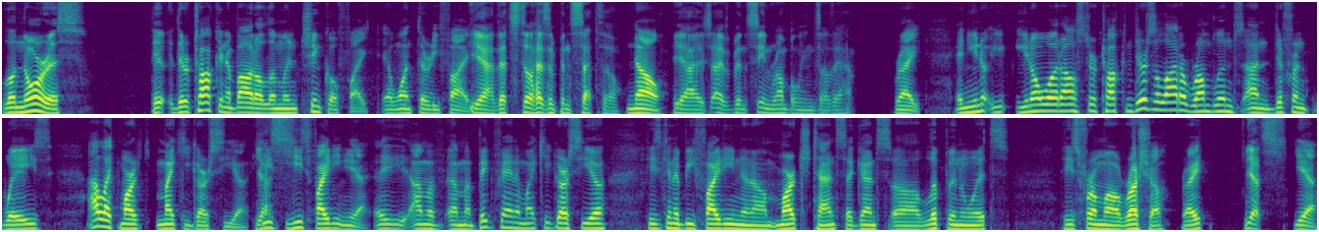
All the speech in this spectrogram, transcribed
Linares they they're talking about a Lomachenko fight at 135. Yeah, that still hasn't been set though. No, Yeah, I've, I've been seeing rumblings of that. right. And you know you, you know what else they're talking? There's a lot of rumblings on different ways. I like Mark Mikey Garcia. Yes. He's he's fighting. Yeah, I'm a I'm a big fan of Mikey Garcia. He's going to be fighting in uh, March 10th against uh, Lipinets. He's from uh, Russia, right? Yes. Yeah.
